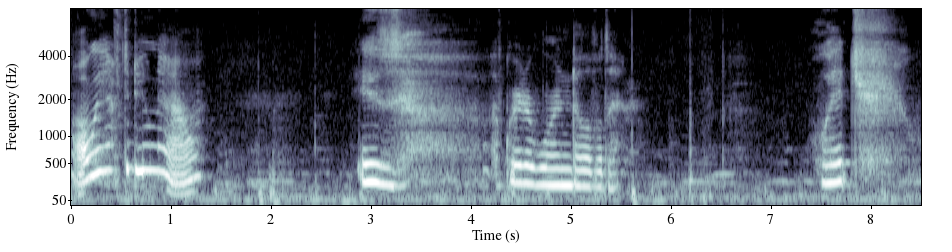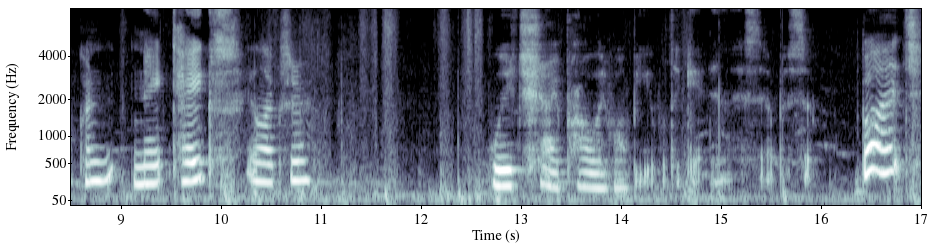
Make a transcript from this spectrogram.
all we have to do now is upgrade our warden to level 10. Which takes elixir. Which I probably won't be able to get in this episode. But,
